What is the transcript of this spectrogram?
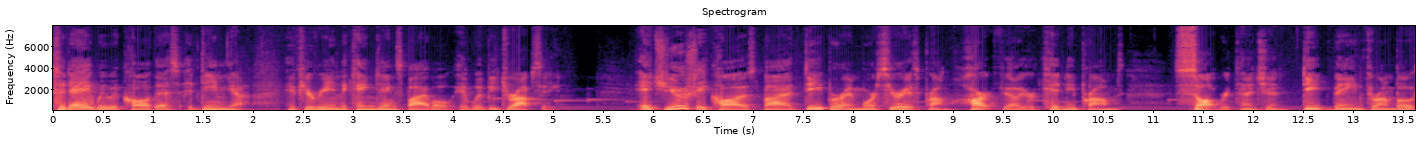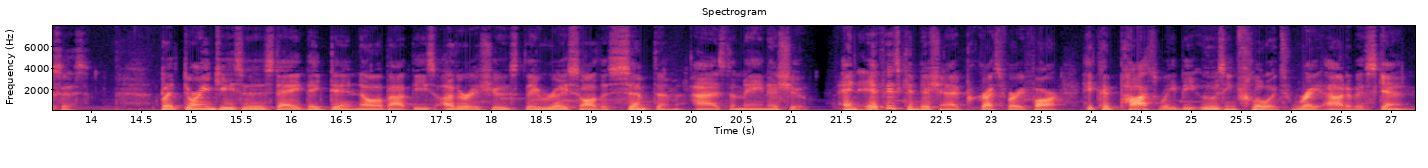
Today, we would call this edemia. If you're reading the King James Bible, it would be dropsy. It's usually caused by a deeper and more serious problem heart failure, kidney problems, salt retention, deep vein thrombosis. But during Jesus' day, they didn't know about these other issues. They really saw the symptom as the main issue. And if his condition had progressed very far, he could possibly be oozing fluids right out of his skin.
